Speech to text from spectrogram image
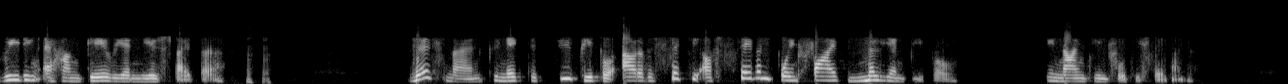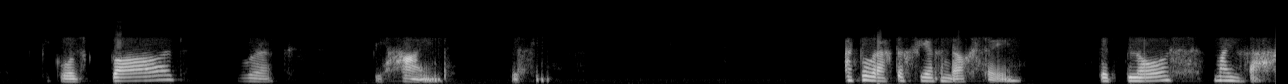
reading a Hungarian newspaper? This man connected two people out of a city of 7.5 million people in 1947. Because God works behind the scenes. Ek wil regtig vir jou vandag sê, dit blaas my weg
